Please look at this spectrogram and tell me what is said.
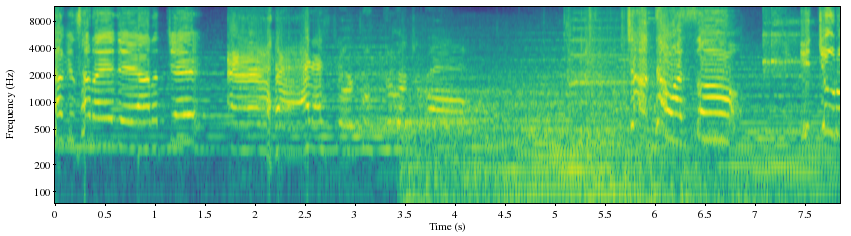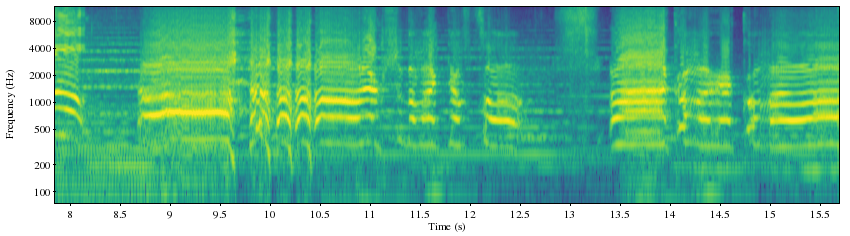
착하게 살아야 돼 알았지? 에 알았어. 꼭 들어주고. 차다 왔어. 이쪽으로. 아 역시 너밖에 없어. 아 고마워 고마워.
